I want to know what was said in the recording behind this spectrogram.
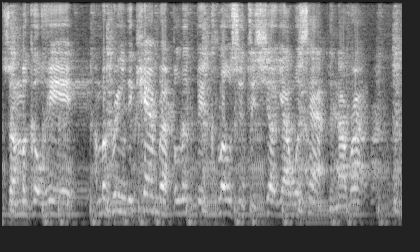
So I'm gonna go ahead, I'm gonna bring the camera up a little bit closer to show y'all what's happening, alright?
